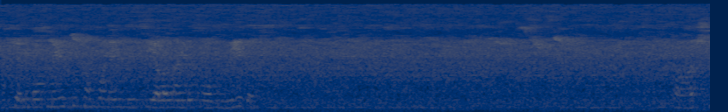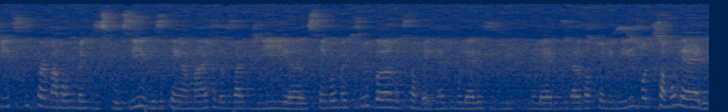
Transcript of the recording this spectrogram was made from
porque no movimento camponês em si elas ainda são oprimidas, então, de formar movimentos exclusivos, e tem a Marcha das Vadias, tem movimentos urbanos também, né, de mulheres, de mulheres ligadas ao feminismo, ou de só mulheres,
